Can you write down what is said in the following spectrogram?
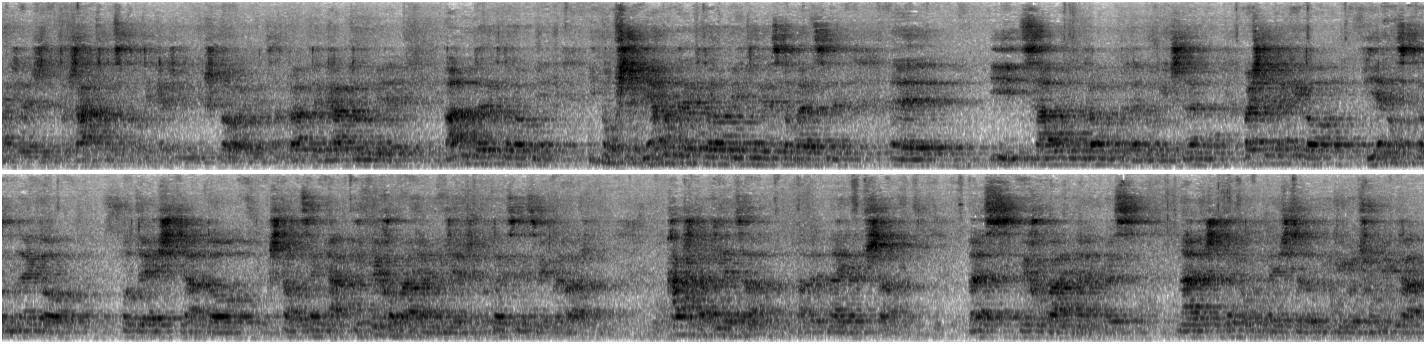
młodzieży to rzadko spotykać w innych szkołach, więc naprawdę gratuluję i panu dyrektorowi, i poprzedniemu dyrektorowi, który jest obecny, e, i całemu gromu pedagogicznemu właśnie takiego wielostronnego podejścia do kształcenia i wychowania młodzieży, bo to jest niezwykle ważne. Bo każda wiedza, nawet najlepsza, bez wychowania, bez należytego podejścia do drugiego człowieka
